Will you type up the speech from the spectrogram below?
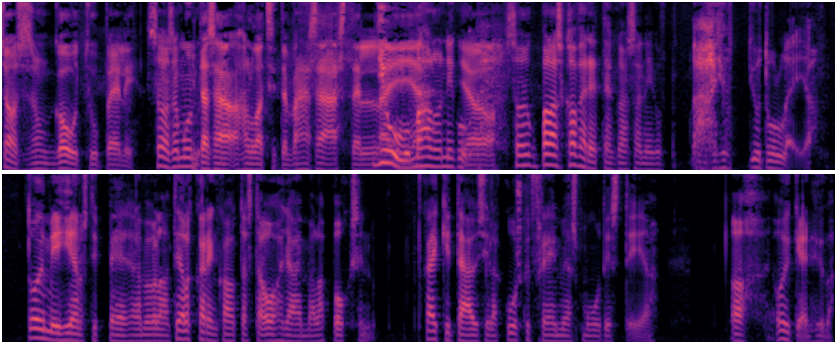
Se on se sun go-to-peli. Se on se mun... Mitä sä haluat sitten vähän säästellä. Juu, ja... mä haluan niinku, Joo. se on niinku palas kavereiden kanssa niinku, ah, jut, jutulle ja toimii hienosti PC. Me pelaan telkkarin kautta sitä ohjaimella, boksin, kaikki täysillä, 60 freimiä smoothisti ja ah, oikein hyvä.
